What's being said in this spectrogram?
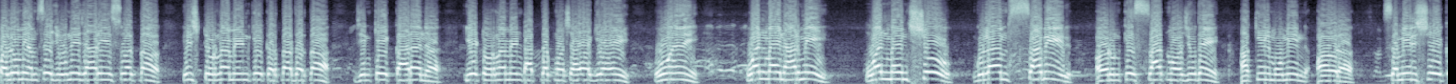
पलों में हमसे जुड़ने जा रहे हैं इस वक्त इस टूर्नामेंट के करता धरता, जिनके कारण ये टूर्नामेंट आप तक पहुँचाया गया है। वो है one man army one man show Ghulam Sabir और उनके साथ मौजूद हैं अकील मोमिन और समीर शेख।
